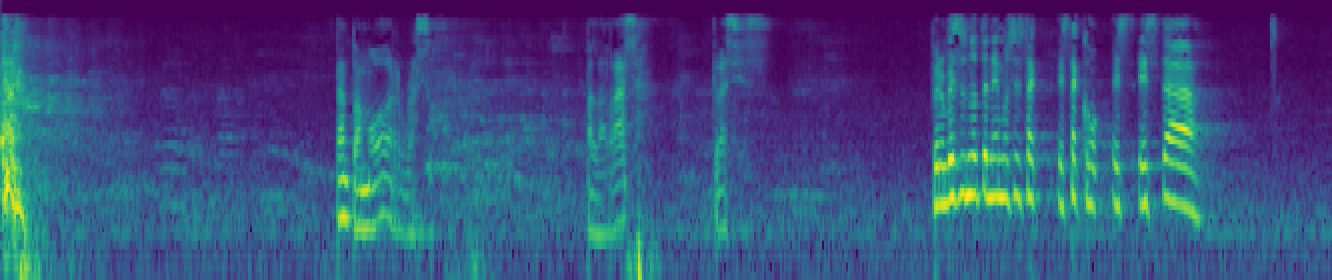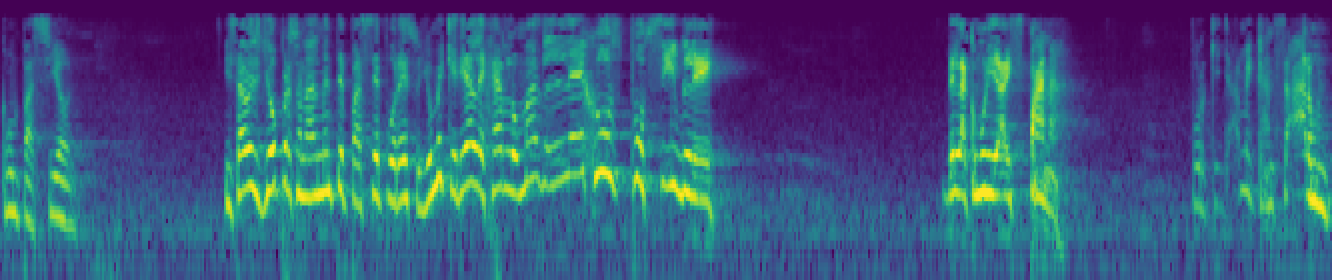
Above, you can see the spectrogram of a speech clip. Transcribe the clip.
Tanto amor, Russell. Para la raza. Gracias. Pero en veces no tenemos esta, esta, esta compasión. Y sabes, yo personalmente pasé por eso. Yo me quería alejar lo más lejos posible de la comunidad hispana. Porque ya me cansaron.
